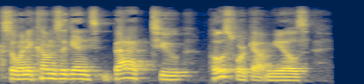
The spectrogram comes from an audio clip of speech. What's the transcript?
so when it comes again back to post workout meals,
